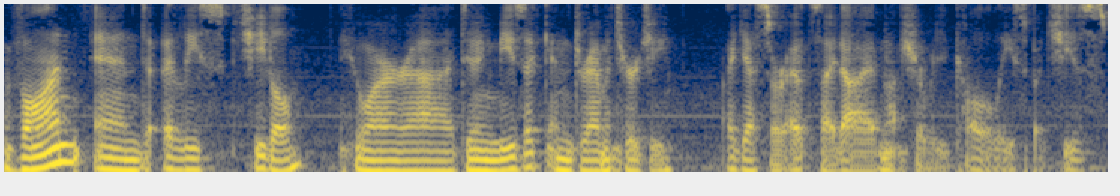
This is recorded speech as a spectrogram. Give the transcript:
Vaughn and Elise Cheadle, who are uh, doing music and dramaturgy. I guess, or outside eye. I'm not sure what you'd call Elise, but she's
